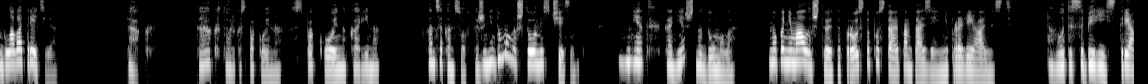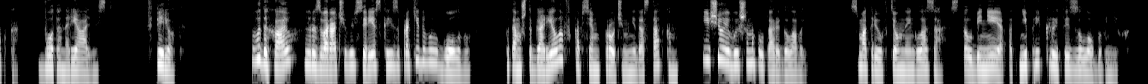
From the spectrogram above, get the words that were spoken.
Глава третья. Так, так, только спокойно, спокойно, Карина. В конце концов, ты же не думала, что он исчезнет? Нет, конечно, думала. Но понимала, что это просто пустая фантазия, не про реальность. Вот и соберись, тряпка. Вот она реальность. Вперед. Выдыхаю, разворачиваюсь резко и запрокидываю голову, потому что Горелов, ко всем прочим недостаткам, еще и выше на полторы головы. Смотрю в темные глаза, столбенея от неприкрытой злобы в них.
